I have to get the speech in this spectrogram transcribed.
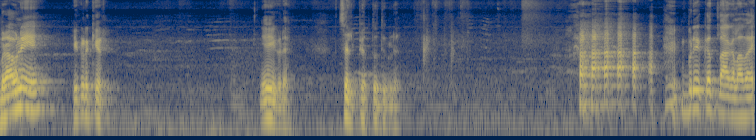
ब्रावणे इकडे खेळ. ये इकडे. चल फेकतो तिकडं. ब्रेकच लागला नाही.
